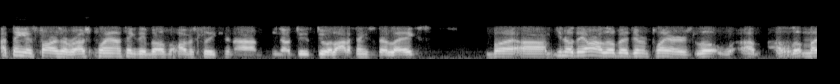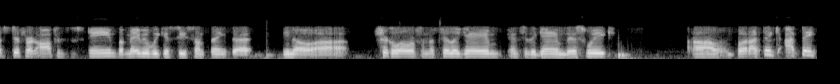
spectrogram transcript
I think as far as a rush plan, I think they both obviously can uh, you know do do a lot of things with their legs, but um, you know they are a little bit different players, a little, a, a little much different offensive scheme. But maybe we can see some things that you know uh, trickle over from the Philly game into the game this week. Um, but I think I think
